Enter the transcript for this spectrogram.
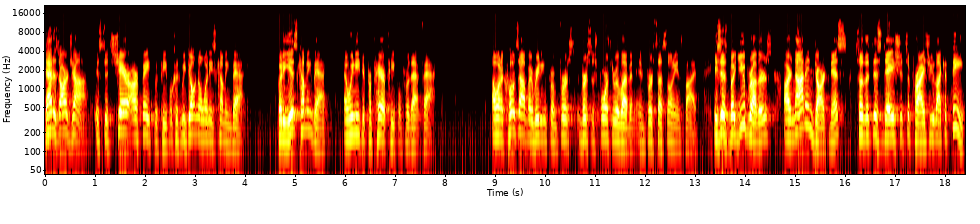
That is our job, is to share our faith with people because we don't know when he's coming back. But he is coming back, and we need to prepare people for that fact. I want to close out by reading from first, verses 4 through 11 in 1 Thessalonians 5. He says, But you, brothers, are not in darkness, so that this day should surprise you like a thief.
